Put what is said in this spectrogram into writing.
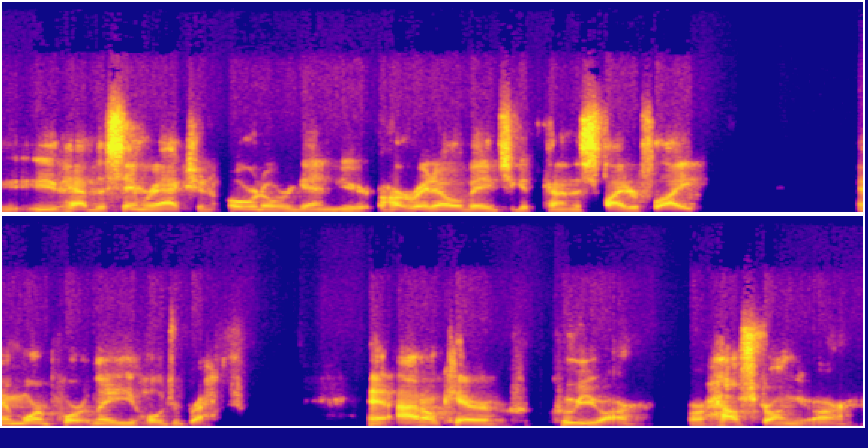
you have the same reaction over and over again. Your heart rate elevates, you get kind of this fight or flight. And more importantly, you hold your breath. And I don't care who you are or how strong you are.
